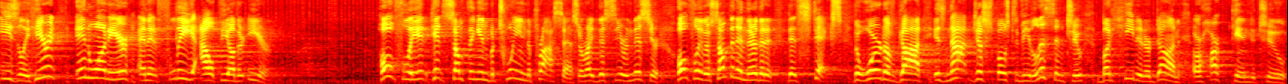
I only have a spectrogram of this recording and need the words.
easily hear it in one ear and it flee out the other ear. Hopefully, it hits something in between the process, all right, this year and this year. Hopefully, there's something in there that, it, that sticks. The Word of God is not just supposed to be listened to, but heeded or done or hearkened to.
